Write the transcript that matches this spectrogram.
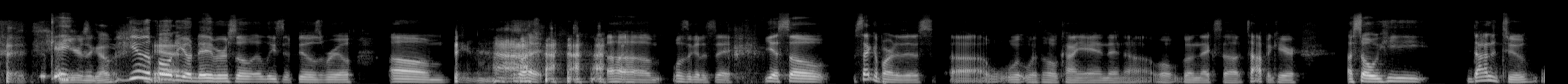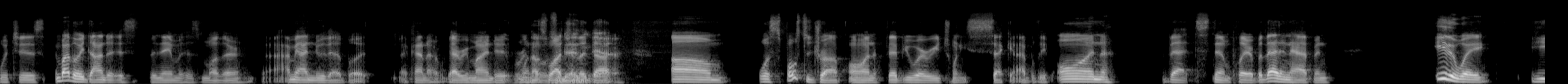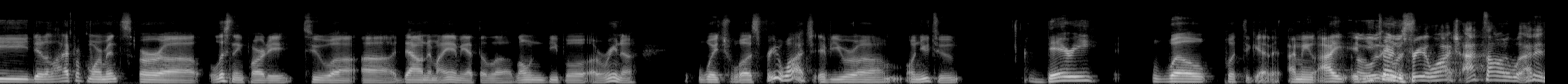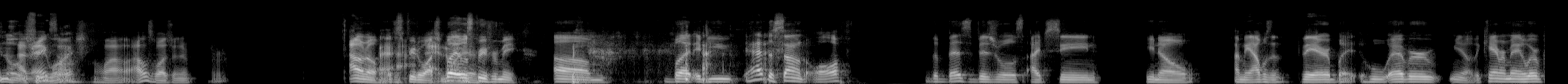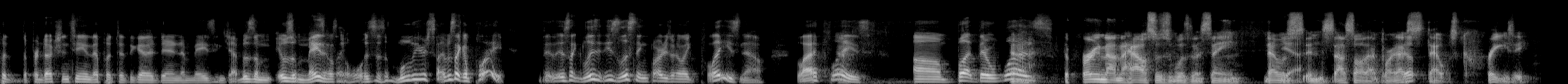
that years ago. give the phone Yeah. to your neighbor so at least it feels real. Um, But, um, what was I gonna say? Yeah, so second part of this, uh, with, with the whole Kanye, and then uh, we'll go to the next uh, topic here. Uh, so he Donda two, which is, and by the way, Donda is the name of his mother. I mean, I knew that, but I kind of got reminded when I was watching the doc. Um, was supposed to drop on February twenty second, I believe, on that STEM player, but that didn't happen. Either way, he did a live performance or a listening party to uh, uh, down in Miami at the loanDepot Arena, which was free to watch if you were um, on YouTube. Very well put together. I mean, I if Oh, you it was this- free to watch. I thought it was. I didn't know it I was free think to so. watch. Wow, I was watching it. For, I don't know if it's free to watch, but it was free for me. Um, but if you had the sound off, the best visuals I've seen, you know, I mean, I wasn't there, but whoever, you know, the cameraman, whoever put the production team that put it together did an amazing job. It was it was amazing. I was like, oh, is this a movie or something? It was like a play. It's like li- these listening parties are like plays now, live plays. Um, but there was The burning down the houses was insane. That was. Yeah. ins- I saw that part. That's that was crazy.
